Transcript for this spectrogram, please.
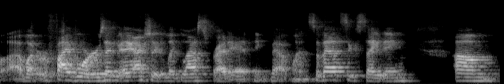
uh, whatever five orders. i Actually, like last Friday, I think that one. So that's exciting. Um,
